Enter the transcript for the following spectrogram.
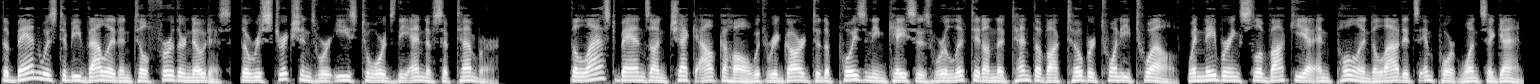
The ban was to be valid until further notice, though restrictions were eased towards the end of September. The last bans on Czech alcohol with regard to the poisoning cases were lifted on 10 October 2012, when neighbouring Slovakia and Poland allowed its import once again.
